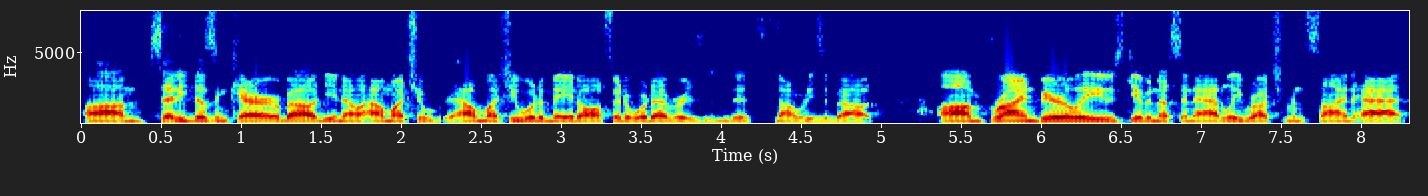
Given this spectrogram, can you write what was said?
Um, said he doesn't care about you know how much it, how much he would have made off it or whatever. That's not what he's about. Um, Brian Beerley, who's given us an Adley Rutschman signed hat.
